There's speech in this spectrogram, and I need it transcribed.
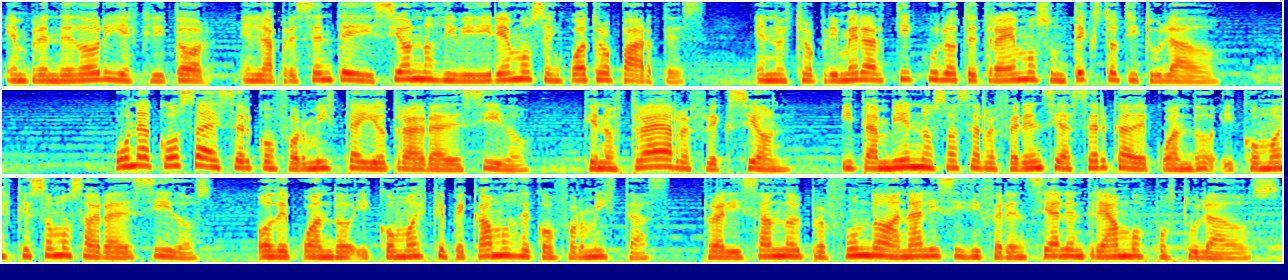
emprendedor y escritor. En la presente edición nos dividiremos en cuatro partes. En nuestro primer artículo te traemos un texto titulado Una cosa es ser conformista y otra agradecido, que nos trae a reflexión, y también nos hace referencia acerca de cuándo y cómo es que somos agradecidos, o de cuándo y cómo es que pecamos de conformistas, realizando el profundo análisis diferencial entre ambos postulados.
